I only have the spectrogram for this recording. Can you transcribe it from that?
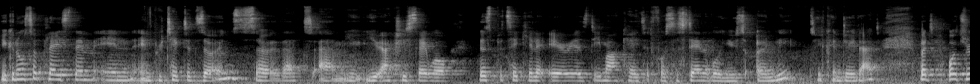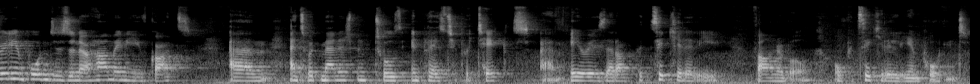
You can also place them in, in protected zones so that um, you, you actually say, well, this particular area is demarcated for sustainable use only, so you can do that. But what's really important is to know how many you've got. Um, and to put management tools in place to protect um, areas that are particularly vulnerable or particularly important.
